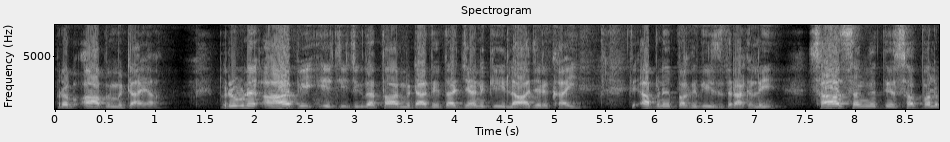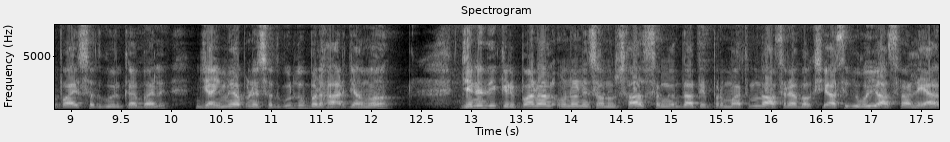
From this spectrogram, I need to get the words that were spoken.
ਪ੍ਰਭ ਆਪ ਮਿਟਾਇਆ। ਪ੍ਰਭੂ ਨੇ ਆਪ ਹੀ ਇਹ ਚੀਜ਼ ਦਾ ਤਾਪ ਮਿਟਾ ਦਿੱਤਾ, ਜਨ ਕੀ ਲਾਜ ਰਖਾਈ ਤੇ ਆਪਣੇ ਭਗਤ ਦੀ ਇੱਜ਼ਤ ਰੱਖ ਲਈ। ਸਾਧ ਸੰਗਤ ਤੇ ਸਭ ਫਲ ਪਾਏ ਸਤਿਗੁਰ ਕੈ ਬਲ, ਜਾਈ ਮੈਂ ਆਪਣੇ ਸਤਿਗੁਰ ਤੋਂ ਬਲਹਾਰ ਜਾਵਾਂ। ਜਿਨ੍ਹਾਂ ਦੀ ਕਿਰਪਾ ਨਾਲ ਉਹਨਾਂ ਨੇ ਸਾਨੂੰ ਸਾਧ ਸੰਗਤ ਦਾ ਤੇ ਪ੍ਰਮਾਤਮਾ ਦਾ ਆਸਰਾ ਬਖਸ਼ਿਆ, ਅਸੀਂ ਵੀ ਉਹੀ ਆਸਰਾ ਲਿਆ।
